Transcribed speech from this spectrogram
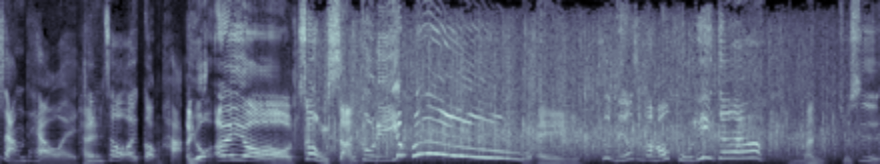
想跳哎，嗨听错爱讲哈，哎呦哎呦，重赏鼓励哟呼！哎，这没有什么好鼓励的啊。蛮就是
